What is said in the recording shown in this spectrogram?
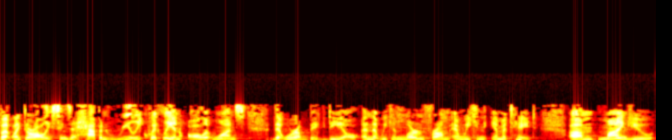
But like there are all these things that happened really quickly and all at once that were a big deal and that we can learn from and we can imitate. Um, mind you,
